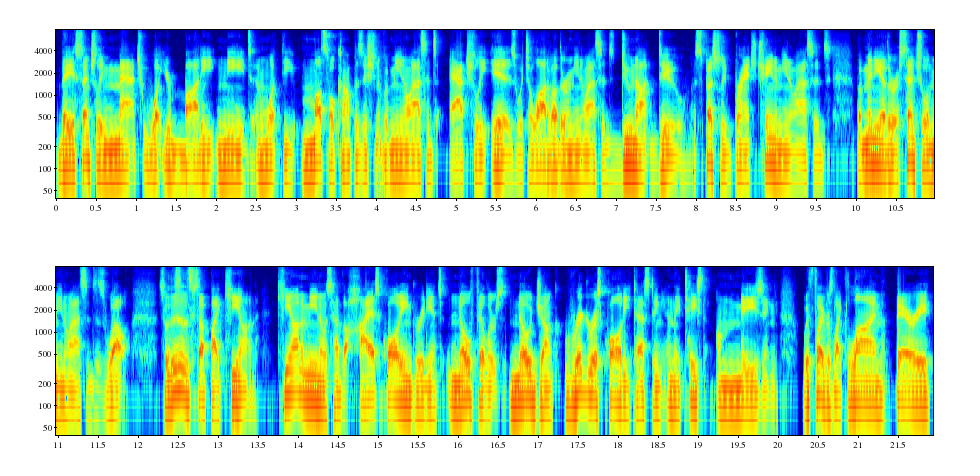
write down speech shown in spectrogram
They essentially match what your body needs and what the muscle composition of amino acids actually is, which a lot of other amino acids do not do, especially branched chain amino acids, but many other essential amino acids as well. So this is the stuff by Kion. Kion aminos have the highest quality ingredients, no fillers, no junk, rigorous quality testing, and they taste amazing with flavors like lime, berry,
